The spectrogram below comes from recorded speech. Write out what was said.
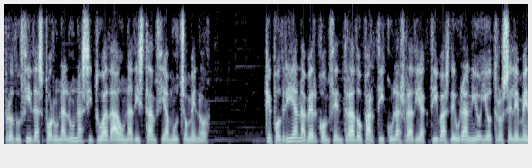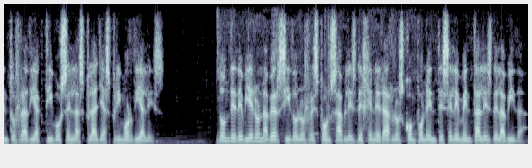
producidas por una luna situada a una distancia mucho menor. Que podrían haber concentrado partículas radiactivas de uranio y otros elementos radiactivos en las playas primordiales. Donde debieron haber sido los responsables de generar los componentes elementales de la vida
